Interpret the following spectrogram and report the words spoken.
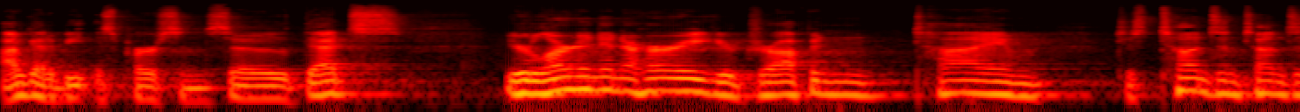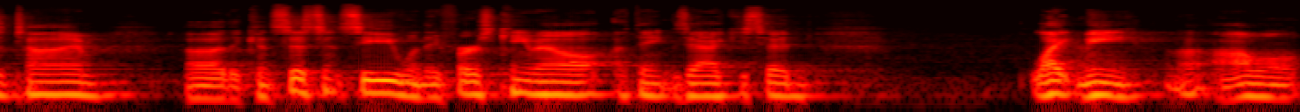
I've got to beat this person. So that's you're learning in a hurry. You're dropping time, just tons and tons of time. Uh, the consistency when they first came out, I think Zach, you said like me, I won't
